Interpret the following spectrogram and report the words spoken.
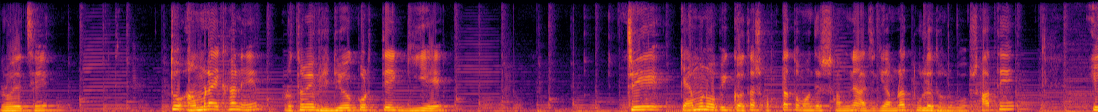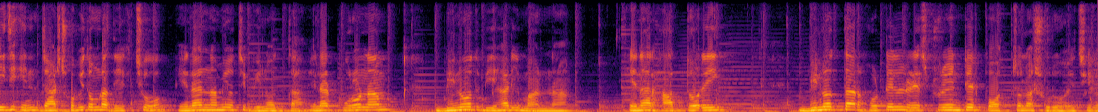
রয়েছে। তো আমরা এখানে প্রথমে ভিডিও করতে গিয়ে যে কেমন অভিজ্ঞতা সবটা তোমাদের সামনে আজকে আমরা তুলে ধরবো। সাথে এই যে যার ছবি তোমরা দেখছ, এনার নামই হচ্ছে বিনোদ দা এনার পুরো নাম বিনোদ বিহারী মান্না। এনার হাত ধরেই বিনোদদার হোটেল রেস্টুরেন্টের পথ চলা শুরু হয়েছিল।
